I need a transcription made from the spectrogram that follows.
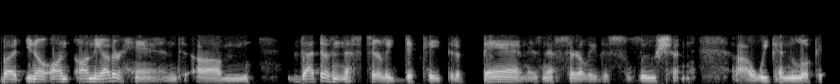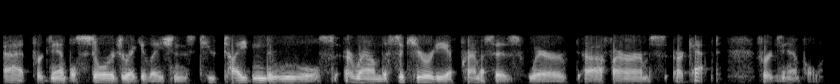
But you know, on on the other hand, um, that doesn't necessarily dictate that a ban is necessarily the solution. Uh, we can look at, for example, storage regulations to tighten the rules around the security of premises where uh, firearms are kept, for example.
